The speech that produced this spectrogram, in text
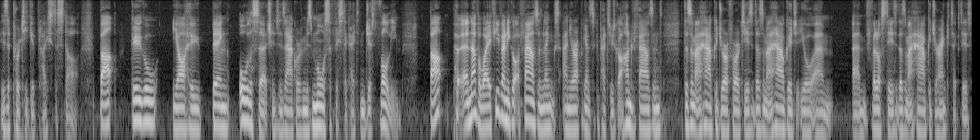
is a pretty good place to start. But Google, Yahoo, Bing, all the search engines algorithm is more sophisticated than just volume. But put another way, if you've only got a thousand links and you're up against a competitor who's got a hundred thousand, it doesn't matter how good your authority is. It doesn't matter how good your um, um, velocity is, it doesn't matter how good your anchor text is,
